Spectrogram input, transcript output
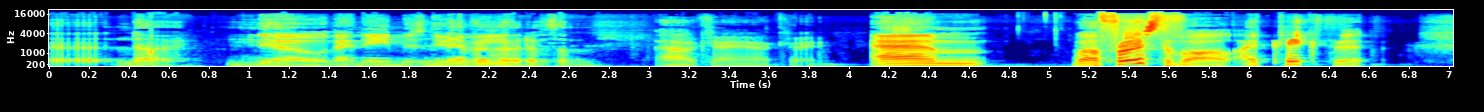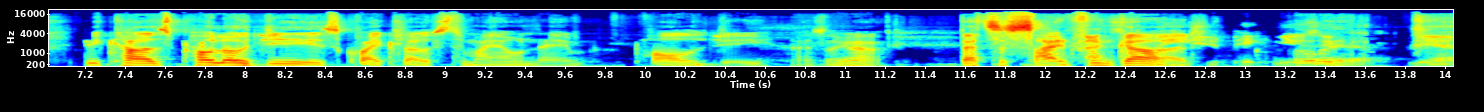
Uh, no, No, that name is new. never to me. heard of them. Okay, okay. Um, well, first of all, I picked it because Polo G is quite close to my own name, Paul G. I was like, oh, that's a sign from That's the way You God. should pick Oh music. yeah.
